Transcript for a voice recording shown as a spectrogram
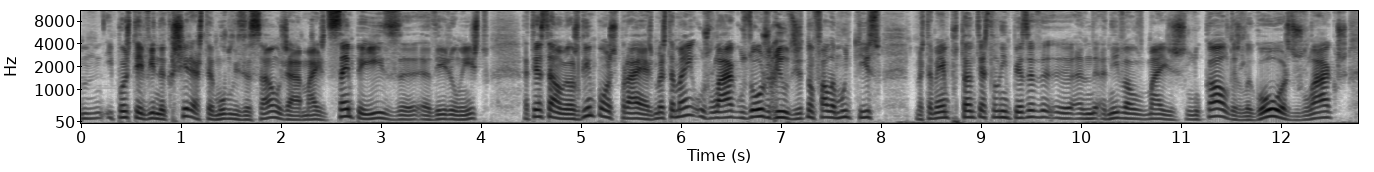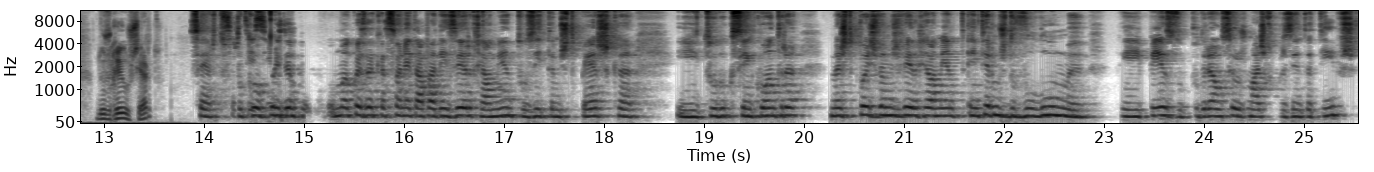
um, e depois tem vindo a crescer esta mobilização, já há mais de 100 países aderiram a isto. Atenção, eles limpam as praias, mas também os lagos ou os rios, a gente não fala muito disso, mas também é importante esta limpeza de, a, a nível mais local, das lagoas, dos lagos, dos rios, certo? Certo, porque, por exemplo, uma coisa que a Sónia estava a dizer, realmente, os itens de pesca e tudo o que se encontra, mas depois vamos ver realmente, em termos de volume e peso poderão ser os mais representativos,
